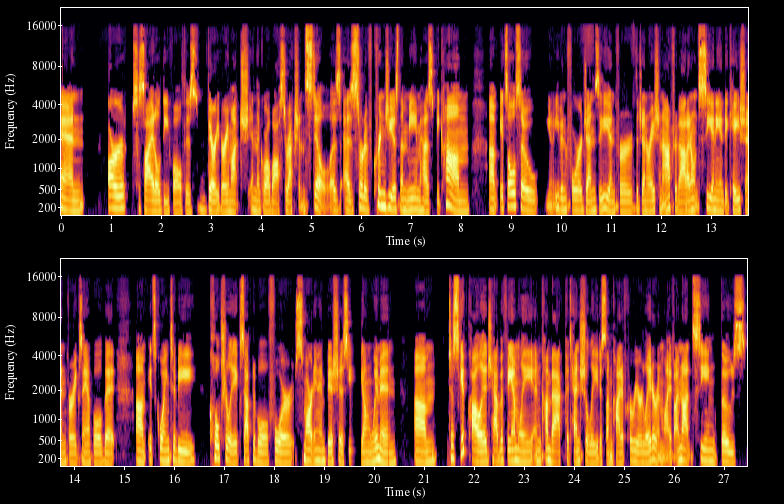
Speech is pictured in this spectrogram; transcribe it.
and our societal default is very, very much in the girl boss direction still. As as sort of cringy as the meme has become, um, it's also you know even for Gen Z and for the generation after that, I don't see any indication, for example, that um, it's going to be culturally acceptable for smart and ambitious young women um, to skip college, have a family, and come back potentially to some kind of career later in life. I'm not seeing those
